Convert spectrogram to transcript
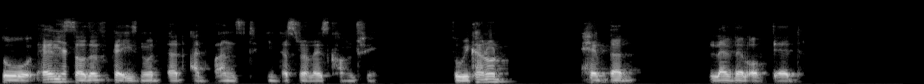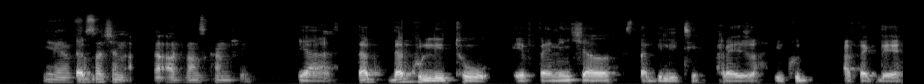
So hence yeah. South Africa is not that advanced industrialized country. So we cannot have that level of debt. Yeah, for that, such an advanced country. Yeah, that that could lead to a financial stability pressure. It could affect the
